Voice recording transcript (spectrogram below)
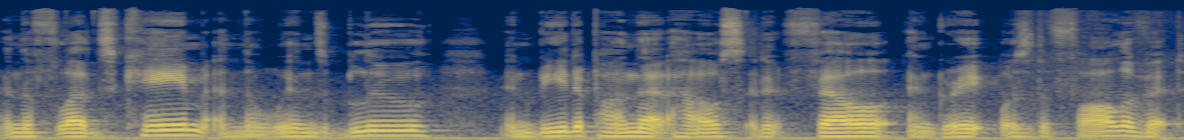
and the floods came and the winds blew and beat upon that house, and it fell, and great was the fall of it.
